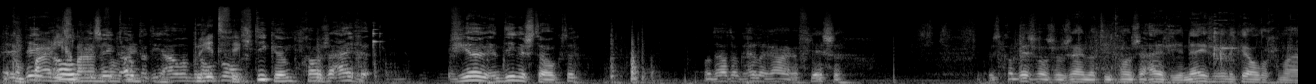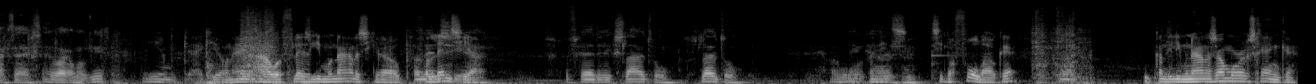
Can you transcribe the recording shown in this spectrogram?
En ik denk Campari ook, ik glazen denk ook mij. dat die oude. Brandon stiekem gewoon zijn eigen vieux en dingen stookte. Want hij had ook hele rare flessen. Dus het kan best wel zo zijn dat hij gewoon zijn eigen jenever in de kelder gemaakt heeft. En waarom ook niet? Hier kijken, joh. Een hele oude fles limonadesiroop. Valencia. Frederik Sleutel. Sleutel. Oh, Ik maar niet. Het zit nog vol ook, hè? Ik kan die limonade zo morgen schenken.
